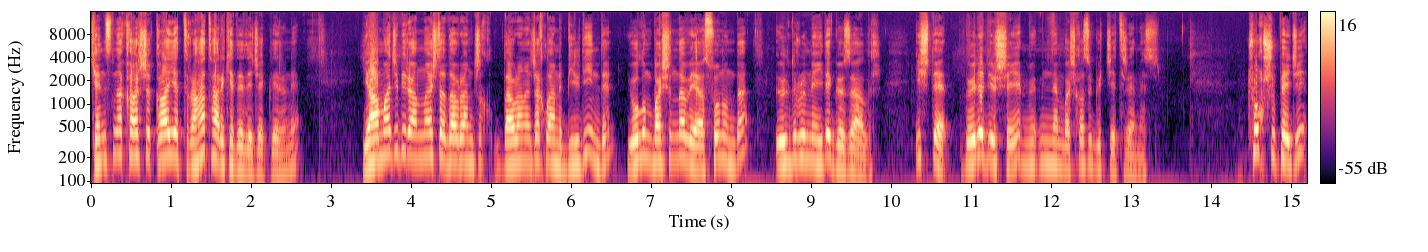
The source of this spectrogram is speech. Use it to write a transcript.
kendisine karşı gayet rahat hareket edeceklerini, yağmacı bir anlayışla davranacaklarını bildiğinden yolun başında veya sonunda öldürülmeyi de göze alır. İşte böyle bir şeye müminden başkası güç getiremez. Çok şüpheci,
